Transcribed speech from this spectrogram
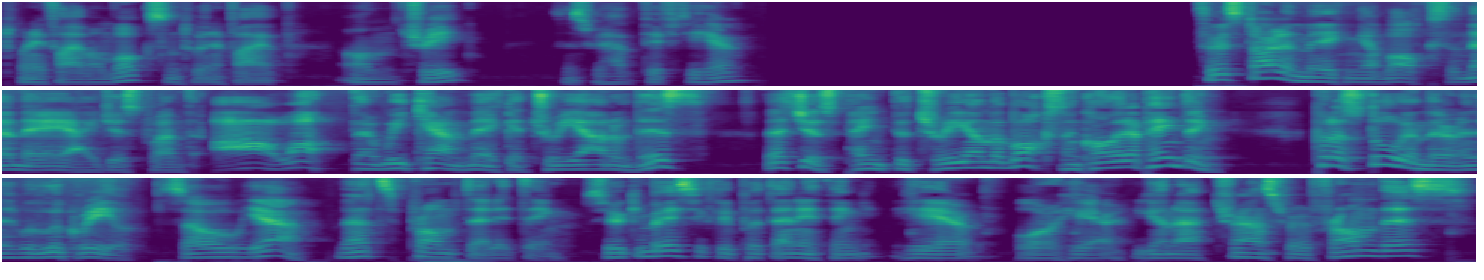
25 on box and 25 on tree, since we have 50 here. So we started making a box and then the AI just went, ah, oh, what? We can't make a tree out of this. Let's just paint the tree on the box and call it a painting put a stool in there and it will look real. So yeah, that's prompt editing. So you can basically put anything here or here. You're gonna transfer from this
